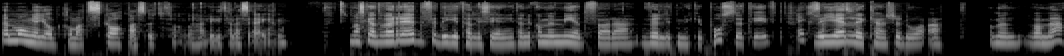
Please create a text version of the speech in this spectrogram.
men många jobb kommer att skapas utifrån den här digitaliseringen. Man ska inte vara rädd för digitalisering, utan det kommer medföra väldigt mycket positivt. Exakt. Så det gäller kanske då att men, vara med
